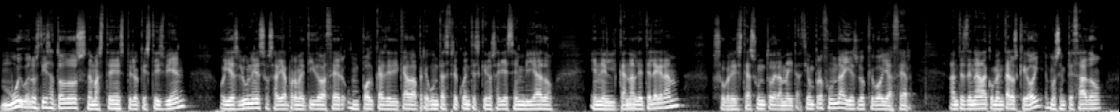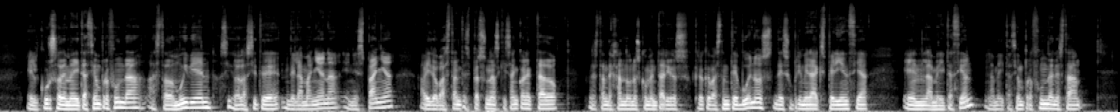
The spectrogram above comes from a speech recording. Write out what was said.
Muy buenos días a todos, Namaste, espero que estéis bien. Hoy es lunes, os había prometido hacer un podcast dedicado a preguntas frecuentes que nos hayáis enviado en el canal de Telegram sobre este asunto de la meditación profunda y es lo que voy a hacer. Antes de nada comentaros que hoy hemos empezado el curso de meditación profunda, ha estado muy bien, ha sido a las 7 de la mañana en España, ha habido bastantes personas que se han conectado, nos están dejando unos comentarios creo que bastante buenos de su primera experiencia en la meditación, en la meditación profunda, en esta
